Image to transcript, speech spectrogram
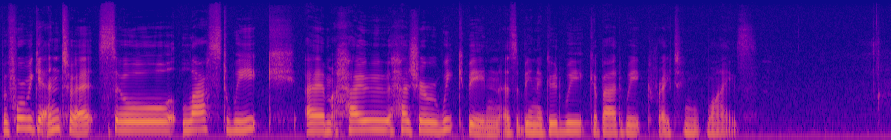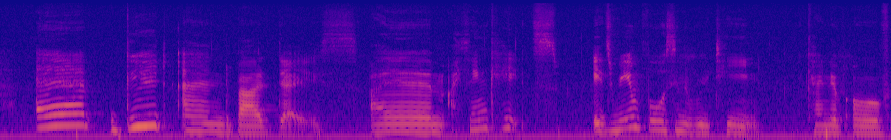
Before we get into it, so last week, um, how has your week been? Has it been a good week, a bad week, writing wise? Um, good and bad days. Um, I think it's it's reinforcing the routine, kind of of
